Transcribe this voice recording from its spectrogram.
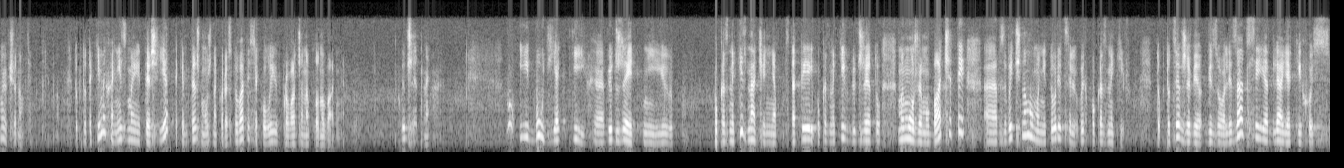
Ну, якщо нам це потрібно. Тобто такі механізми теж є, таким теж можна користуватися, коли впроваджено планування. Бюджетне. Ну і будь-які е, бюджетні показники, значення статей, показників бюджету ми можемо бачити е, в звичному моніторі цільових показників. Тобто це вже візуалізація для якихось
